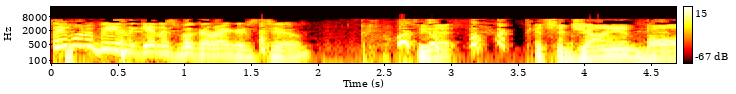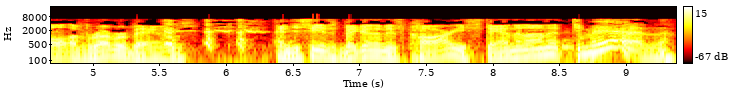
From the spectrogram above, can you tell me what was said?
They want to be in the Guinness Book of Records, too. what See that? It's a giant ball of rubber bands. And you see it's bigger than his car? He's standing on it? Man.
